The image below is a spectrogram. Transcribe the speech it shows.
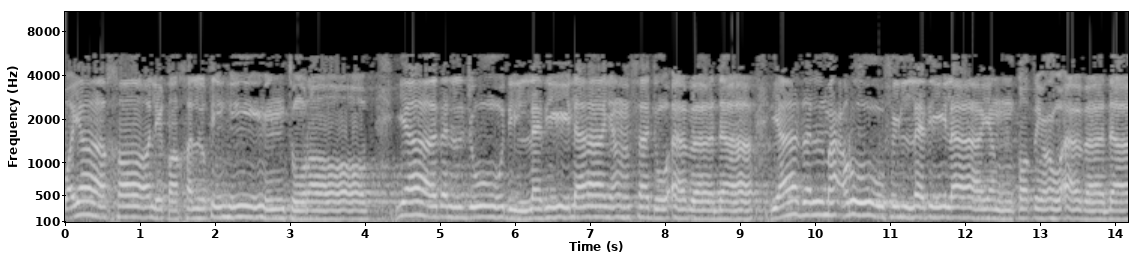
ويا خالق خلقه من تراب يا ذا الجود الذي لا ينفد أبدا يا ذا المعروف الذي لا ينقطع أبدا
